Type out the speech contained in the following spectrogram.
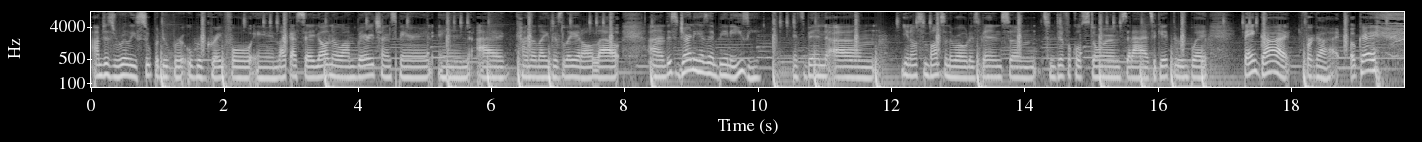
I'm just really super duper uber grateful. And like I said, y'all know I'm very transparent, and I kind of like just lay it all out. Uh, this journey hasn't been easy. It's been um, you know some bumps in the road. It's been some some difficult storms that I had to get through, but thank God for God, okay?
